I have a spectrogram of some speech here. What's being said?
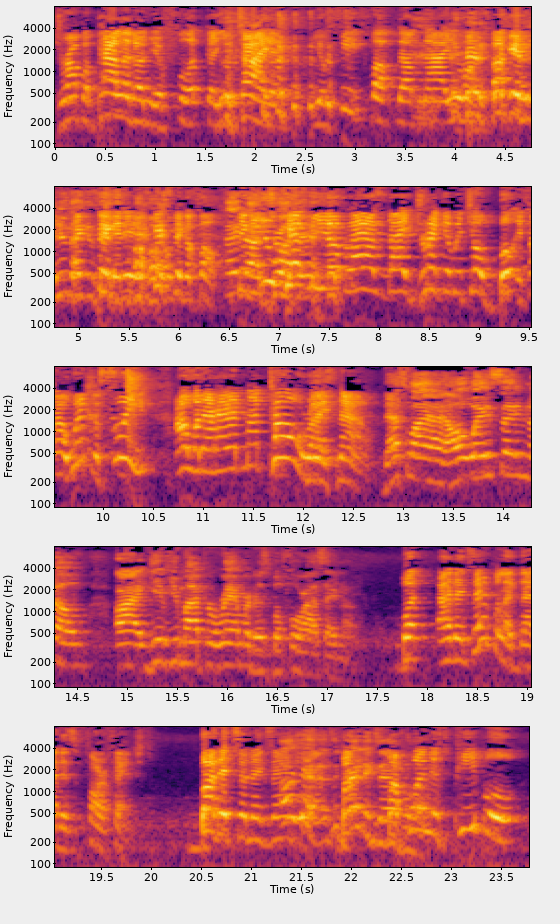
drop a pallet on your foot because you're tired. your feet fucked up now. You want fucking You think it's figure his it fault. This nigga fault. Nigga, you kept me up last night drinking with your book. If I went to sleep, I would have had my toe right now. That's why I always say no, or I give you my parameters before I say no. But an example like that is far fetched. But it's an example. Oh, yeah, it's a But- great example. My point is, people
